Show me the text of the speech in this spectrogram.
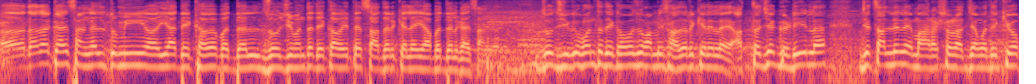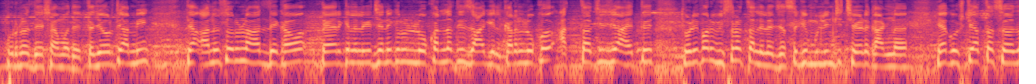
दादा काय सांगाल तुम्ही अ, या देखाव्याबद्दल? जो जिवंत देखावा इथे सादर केला याबद्दल काय सांगाल? जो जिवंत देखावा जो आम्ही सादर केलेला आहे आत्ता जे घडीला जे चाललेलं आहे महाराष्ट्र राज्यामध्ये किंवा पूर्ण देशामध्ये त्याच्यावरती आम्ही त्या अनुसरून हा देखावा तयार केलेला आहे जेणेकरून लोकांना ती जाग येईल. कारण लोक आत्ताची जे आहेत ते थोडीफार विसरत चाललेले आहेत जसं की मुलींची छेड काढणं या गोष्टी आता सहज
